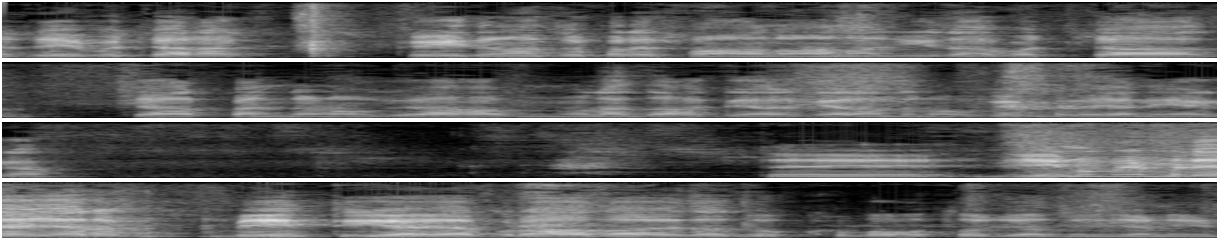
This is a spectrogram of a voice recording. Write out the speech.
ਅਜੇ ਵਿਚਾਰਾ ਕਈ ਦਿਨਾਂ ਤੋਂ ਪਰੇਸ਼ਾਨ ਆ ਹਨਾ ਜਿਹਦਾ ਬੱਚਾ 4-5 ਦਿਨ ਹੋ ਗਿਆ ਆਹ ਮੇਲਾ 10 11 ਦਿਨ ਹੋ ਗਏ ਮਿਲਿਆ ਨਹੀਂ ਹੈਗਾ। ਤੇ ਜਿਹਨੂੰ ਵੀ ਮਿਲਿਆ ਯਾਰ ਬੇਨਤੀ ਆ ਯਾਰ ਭਰਾ ਦਾ ਇਹਦਾ ਦੁੱਖ ਬਹੁਤ ਜ਼ਿਆਦਾ ਜਾਨੀ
